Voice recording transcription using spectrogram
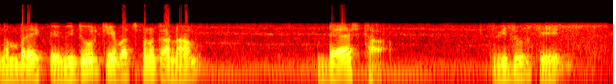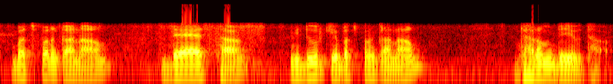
नंबर एक पे, विदुर के बचपन का नाम डैश था। विदुर के बचपन का नाम डैश था। विदुर के बचपन का नाम धर्मदेव था।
